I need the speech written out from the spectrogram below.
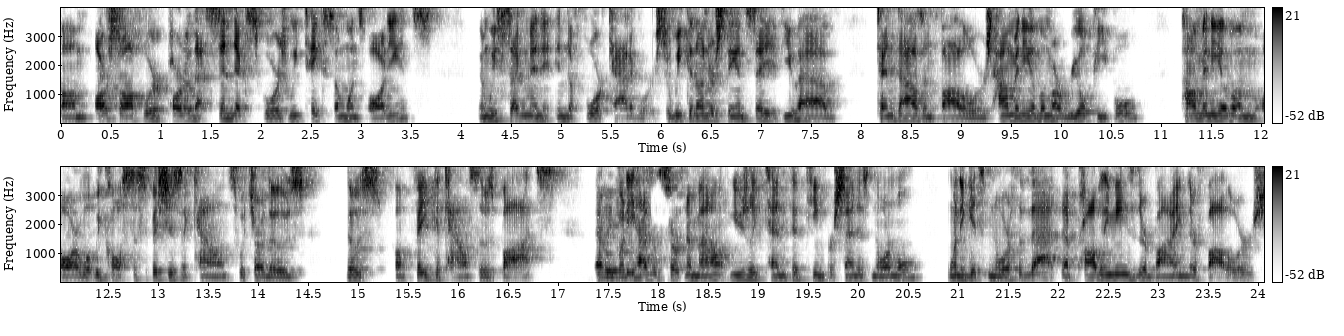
Um, our software, part of that Cindex score is we take someone's audience and we segment it into four categories. So we can understand, say, if you have 10,000 followers, how many of them are real people? how many of them are what we call suspicious accounts, which are those those um, fake accounts, those bots. Everybody has a certain amount, usually 10, 15% is normal. When it gets north of that, that probably means they're buying their followers.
